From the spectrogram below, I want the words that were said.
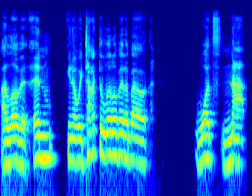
I love it. And you know we talked a little bit about what's not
